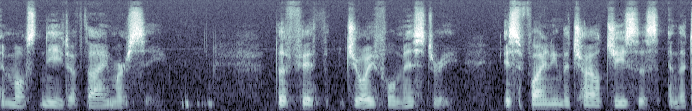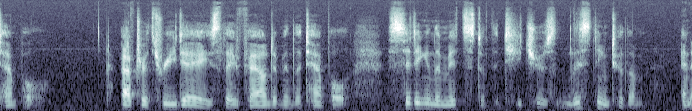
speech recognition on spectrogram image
in most need of thy mercy. The fifth joyful mystery is finding the child Jesus in the temple. After three days, they found him in the temple, sitting in the midst of the teachers, listening to them and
